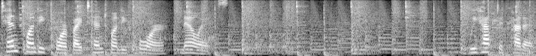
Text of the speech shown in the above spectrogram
Ten twenty four by ten twenty four, now it's. We have to cut it.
